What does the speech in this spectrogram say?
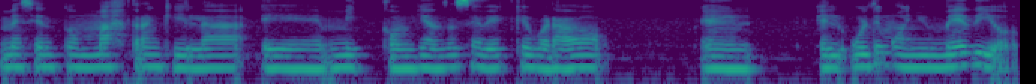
me siento más tranquila, eh, mi confianza se había quebrado en el último año y medio.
